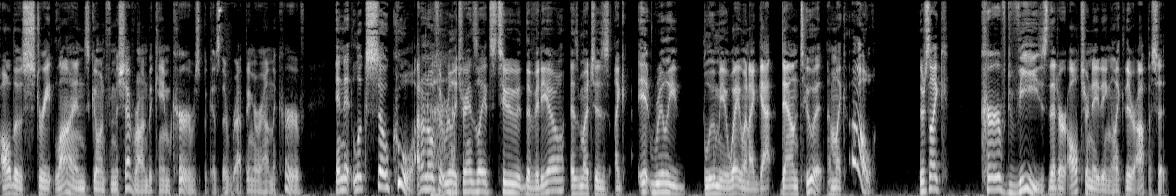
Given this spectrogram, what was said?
all those straight lines going from the chevron became curves because they're wrapping around the curve. And it looks so cool. I don't know if it really translates to the video as much as like it really blew me away when I got down to it. I'm like, oh, there's like curved V's that are alternating, like they're opposite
